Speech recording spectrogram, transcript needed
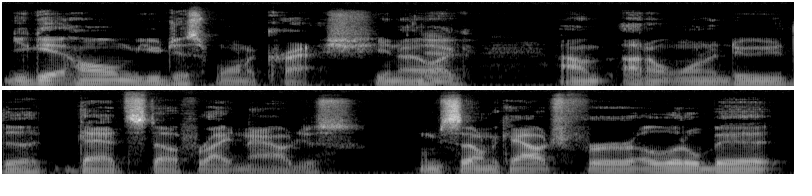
you get home, you just want to crash. You know, Yeah. like I'm, I don't want to do the dad stuff right now. Just let me sit on the couch for a little bit,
